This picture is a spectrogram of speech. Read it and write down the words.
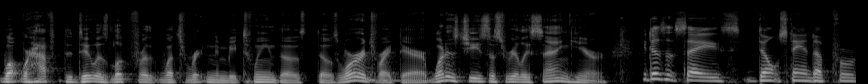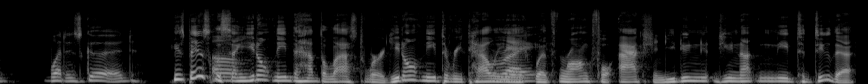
what we're having to do is look for what's written in between those those words right there. What is Jesus really saying here? he doesn't say don't stand up for what is good. He's basically saying you don't need to have the last word. You don't need to retaliate Right. with wrongful action. You do, do you not need to do that.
